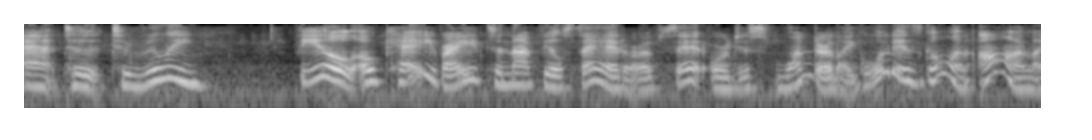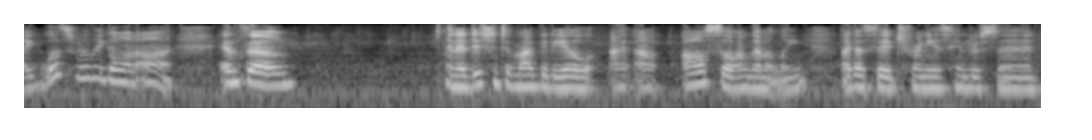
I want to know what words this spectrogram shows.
at, to, to really feel okay, right? To not feel sad or upset or just wonder like what is going on? Like what's really going on? And so in addition to my video, I, I also I'm going to link, like I said, Trenius Henderson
